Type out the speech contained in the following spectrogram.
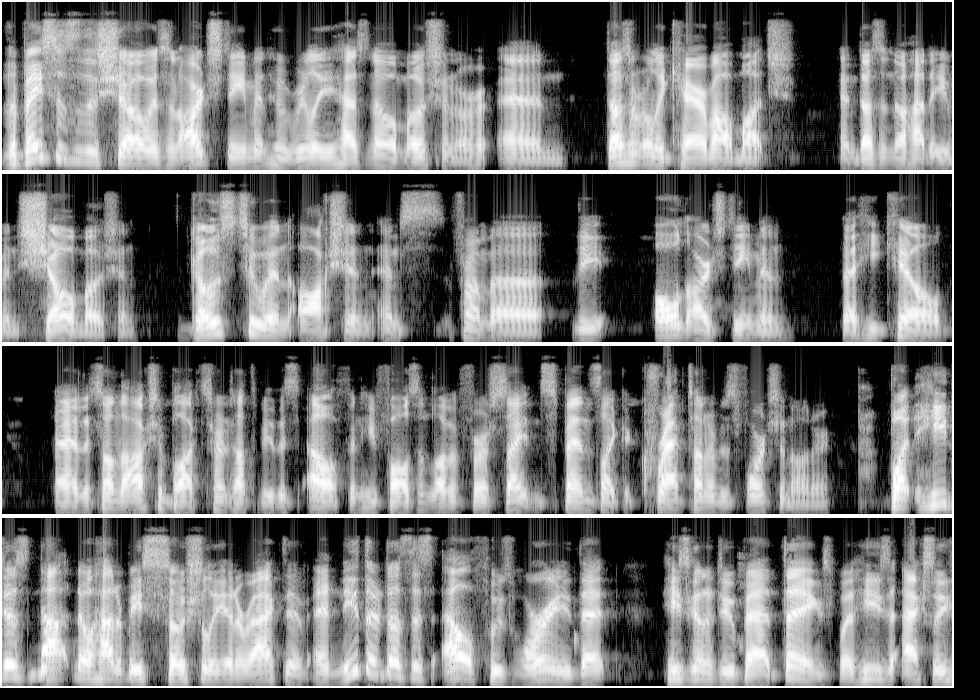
The basis of the show is an archdemon who really has no emotion or and doesn't really care about much and doesn't know how to even show emotion. Goes to an auction and from uh, the old archdemon that he killed, and it's on the auction block. Turns out to be this elf, and he falls in love at first sight and spends like a crap ton of his fortune on her. But he does not know how to be socially interactive, and neither does this elf who's worried that he's going to do bad things, but he's actually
